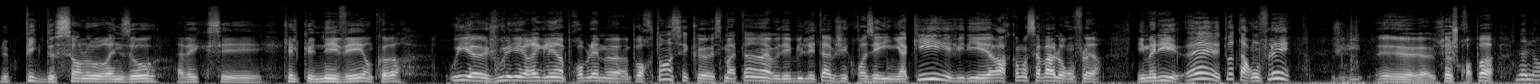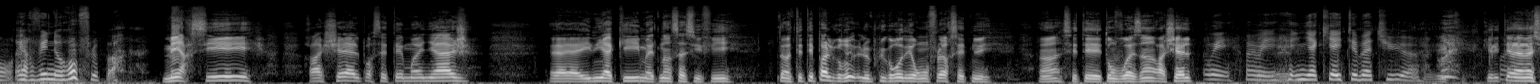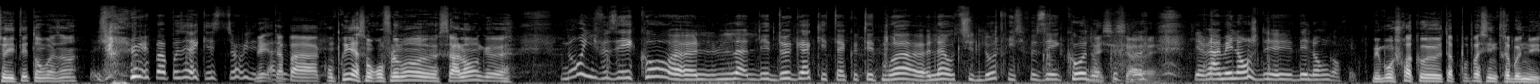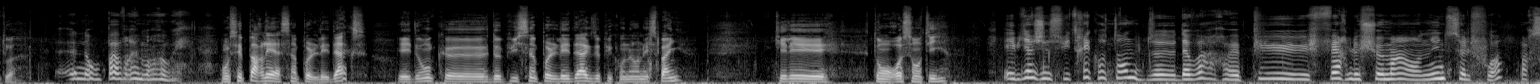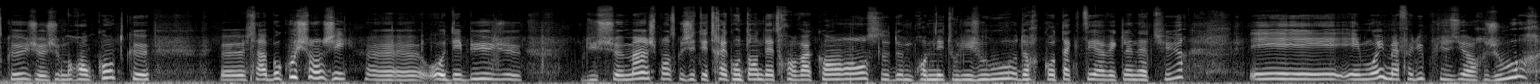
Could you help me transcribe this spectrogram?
le pic de San Lorenzo, avec ses quelques névés encore. Oui, euh, je voulais régler un problème important, c'est que ce matin, au début de l'étape, j'ai croisé Iñaki, et je lui ai dit, alors comment ça va le ronfleur? Il m'a dit, hé, toi t'as ronflé J'ai dit, eh, ça je crois pas. Non, non, Hervé ne ronfle pas. Merci, Rachel pour ce témoignage. Euh, Iñaki, maintenant ça suffit. T'étais pas le, plus gros des ronfleurs cette nuit. Hein? C'était ton voisin, Rachel? Oui, oui, oui. Iñaki a été battu. Euh. Quelle était la nationalité de ton voisin? Je ne lui ai pas posé la question. Il Mais t'as pas compris à son ronflement euh, sa langue Non, il faisait écho. les deux gars qui étaient à côté de moi, l'un au-dessus de l'autre, ils se faisaient écho. Donc il y avait un mélange des, langues en fait. Mais bon, je crois que t'as pas passé une très bonne nuit, toi. non, pas vraiment, oui. On s'est parlé à Saint-Paul-les-Dax, et donc euh, depuis Saint-Paul-les-Dax, depuis qu'on est en Espagne, quel est ton ressenti? Eh bien, je suis très contente d'avoir euh, pu faire le chemin en une seule fois, parce que je, me rends compte que euh, ça a beaucoup changé. au début, du chemin. Je pense que j'étais très contente d'être en vacances, de me promener tous les jours, de recontacter avec la nature. et moi, il m'a fallu plusieurs jours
